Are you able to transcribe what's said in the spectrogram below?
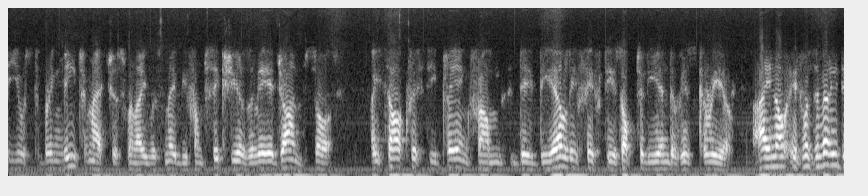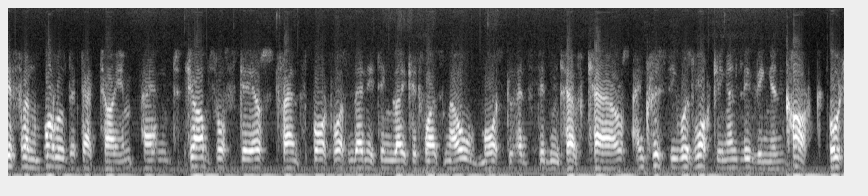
used to bring me to matches when I was maybe from six years of age on. So I saw Christy playing from the, the early 50s up to the end of his career. I know it was a very different world at that time, and jobs were scarce. Transport wasn't anything like it was now. Most lads didn't have cars, and Christy was working and living in Cork. But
